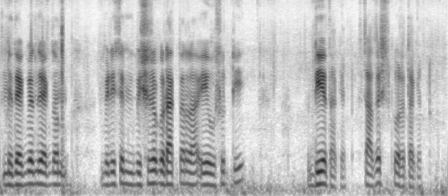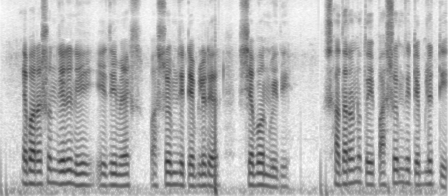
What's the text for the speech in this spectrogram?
আপনি দেখবেন যে একজন মেডিসিন বিশেষজ্ঞ ডাক্তাররা এই ওষুধটি দিয়ে থাকেন সাজেস্ট করে থাকেন। এবার আসুন জেনে নিই এই জিম্যাক্স পাঁচশো এমজি ট্যাবলেটের সেবন বিধি সাধারণত এই পাঁচশো এমজি ট্যাবলেটটি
